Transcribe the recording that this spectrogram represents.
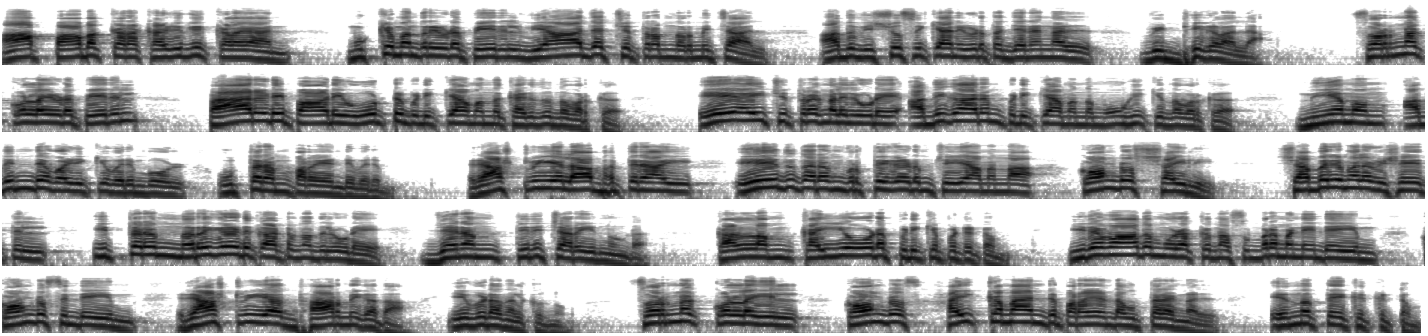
ആ പാപക്കറ കഴുകിക്കളയാൻ മുഖ്യമന്ത്രിയുടെ പേരിൽ വ്യാജ ചിത്രം നിർമ്മിച്ചാൽ അത് വിശ്വസിക്കാൻ ഇവിടുത്തെ ജനങ്ങൾ വിഡ്ഢികളല്ല. സ്വർണക്കൊള്ളയുടെ പേരിൽ പാരഡി പാടി വോട്ട് പിടിക്കാമെന്ന് കരുതുന്നവർക്ക് എ ഐ ചിത്രങ്ങളിലൂടെ അധികാരം പിടിക്കാമെന്ന് മോഹിക്കുന്നവർക്ക് നിയമം അതിന്റെ വഴിക്ക് വരുമ്പോൾ ഉത്തരം പറയേണ്ടി വരും. രാഷ്ട്രീയ ലാഭത്തിനായി ഏതു തരം വൃത്തികേടും ചെയ്യാമെന്ന കോൺഗ്രസ് ശൈലി ശബരിമല വിഷയത്തിൽ ഇത്തരം നെറികേട് കാട്ടുന്നതിലൂടെ ജനം തിരിച്ചറിയുന്നുണ്ട്. കള്ളം കയ്യോടെ പിടിക്കപ്പെട്ടിട്ടും ഇരവാദം മുഴക്കുന്ന സുബ്രഹ്മണ്യന്റെയും കോൺഗ്രസിന്റെയും രാഷ്ട്രീയ ധാർമ്മികത എവിടെ നിൽക്കുന്നു? സ്വർണക്കൊള്ളയിൽ കോൺഗ്രസ് ഹൈക്കമാൻഡ് പറയേണ്ട ഉത്തരങ്ങൾ എന്നത്തേക്ക് കിട്ടും?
